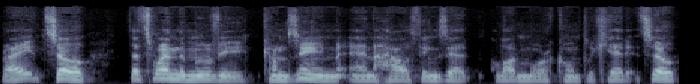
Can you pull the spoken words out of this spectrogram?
right? So that's when the movie comes in and how things get a lot more complicated. So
